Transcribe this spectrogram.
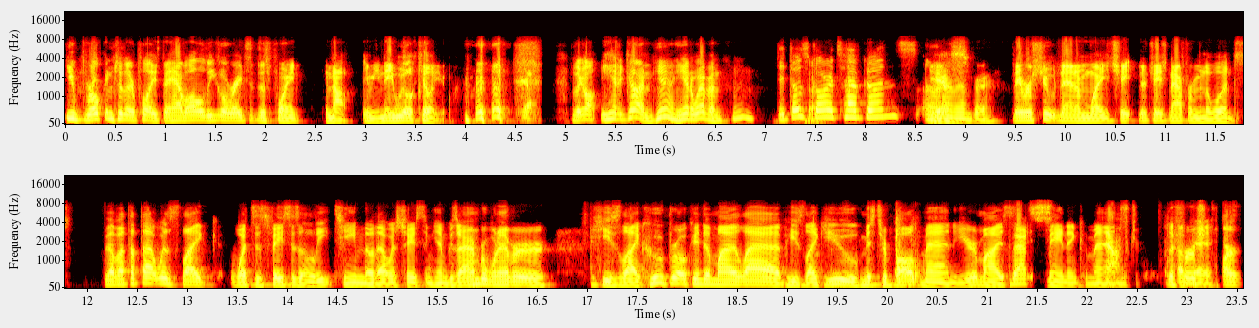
You broke into their place. They have all legal rights at this point. Not, I mean, they will kill you. Yeah. Like, oh, he had a gun. Yeah, he had a weapon. Hmm. Did those So- guards have guns? I Yes. remember. They were shooting at him while cha- they're chasing after him in the woods. Yeah, but I thought that was like what's his face's elite team though that was chasing him. Because I remember whenever he's like, "Who broke into my lab?" He's like, "You, Mister Baldman. You're my That's main in command." After the first part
